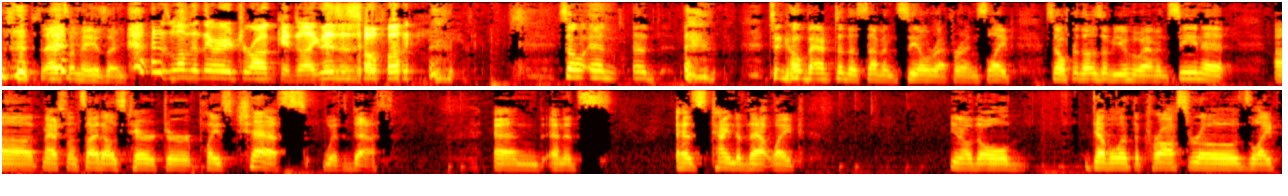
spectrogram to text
That's amazing. I just love that they were drunk and like, this is so funny. So, and uh, to go back to the Seventh Seal reference, like, so for those of you who haven't seen it, uh, Max von Sydow's character plays chess with death, and and it's has kind of that like, you know, the old devil at the crossroads, like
